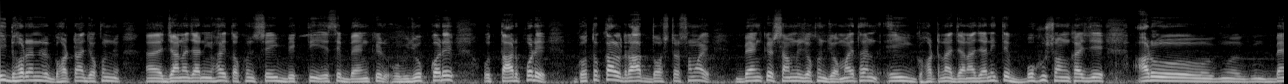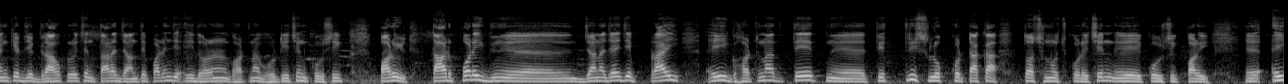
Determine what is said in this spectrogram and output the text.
এই ধরনের ঘটনা যখন জানাজানি হয় তখন সেই ব্যক্তি এসে ব্যাংকের অভিযোগ করে ও তারপরে গতকাল রাত দশটার সময় ব্যাংকের সামনে যখন জমায়েত হন, এই ঘটনা জানাজানিতে বহু সংখ্যায় যে আরও ব্যাংকের যে গ্রাহক রয়েছেন তারা জানতে পারেন যে এই ধরনের ঘটনা ঘটিয়েছেন কৌশিক পারুইল তারপরেই জানা যায় যে প্রায় এই ঘটনাতে তেত্রিশ লক্ষ টাকা তছনছ করেছেন কৌশিক পাড়ুই। এই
